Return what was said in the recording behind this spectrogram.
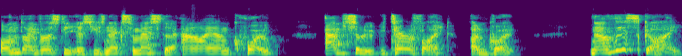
on diversity issues next semester, and I am, quote, absolutely terrified, unquote. Now, this guy,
